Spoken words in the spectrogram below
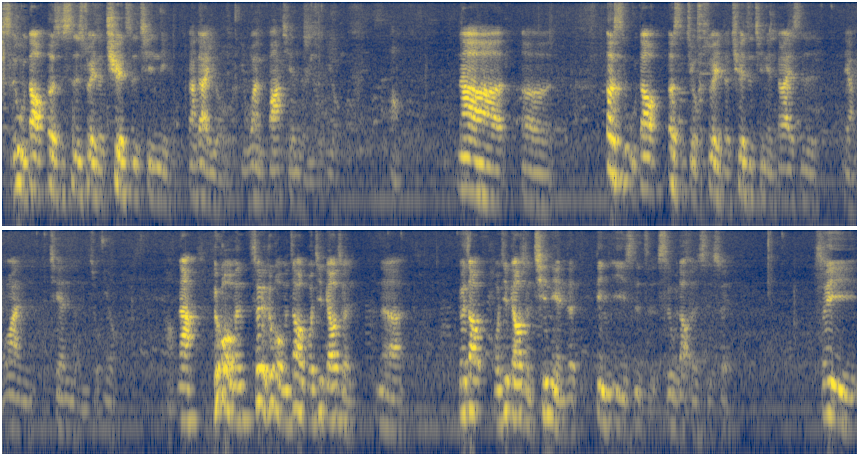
十五到二十四岁的确制青年大概有五万八千人左右。好，那呃。二十五到二十九岁的确制青年大概是两万千人左右。好，那如果我们所以如果我们照国际标准，那因为照国际标准，青年的定义是指十五到二十四岁。所以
